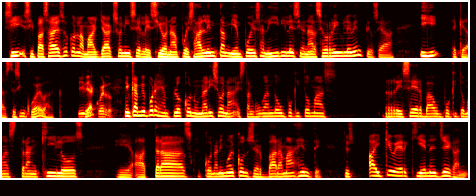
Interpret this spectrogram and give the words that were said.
Si, si pasa eso con Lamar Jackson y se lesiona, pues Allen también puede salir y lesionarse horriblemente. O sea, y te quedaste sin cueva. Sí, de acuerdo. En cambio, por ejemplo, con un Arizona están jugando un poquito más reserva, un poquito más tranquilos, eh, atrás, con ánimo de conservar a más gente. Entonces, hay que ver quiénes llegan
